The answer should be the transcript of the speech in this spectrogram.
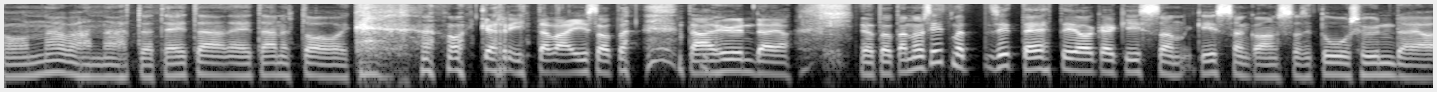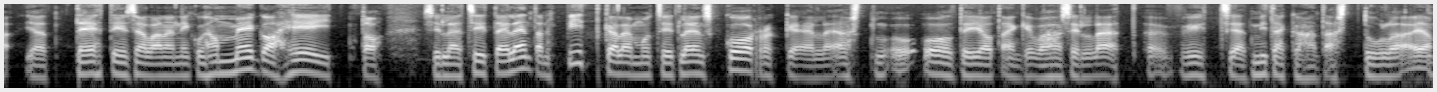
on nämä vähän nähty, että ei tämä ei tää nyt ole oikein, oikein riittävän iso tämä hyndä. Ja, ja tota, no sitten me sit tehtiin oikein kissan, kissan kanssa sit uusi hyndä ja, ja tehtiin sellainen niinku ihan mega heitto sillä, että siitä ei lentänyt pitkälle, mutta siitä lensi korkealle ja sitten oltiin jotenkin vähän silleen, että vitsi, että mitäköhän tästä tulee. Ja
